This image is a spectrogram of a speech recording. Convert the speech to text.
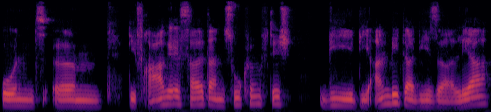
Und ähm, die Frage ist halt dann zukünftig, wie die Anbieter dieser Lehr-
